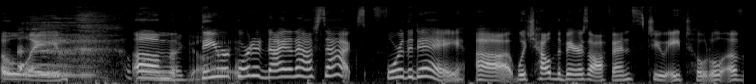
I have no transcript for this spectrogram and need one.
So lame. Um, my They recorded nine and a half sacks for the day, uh, which held the Bears offense to a total of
